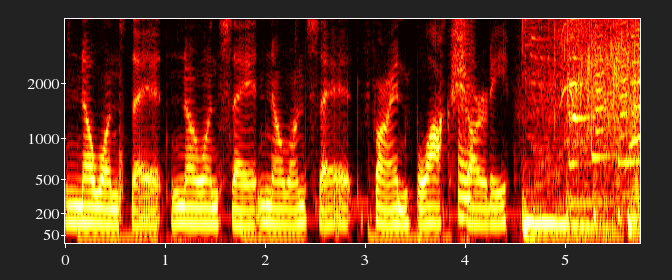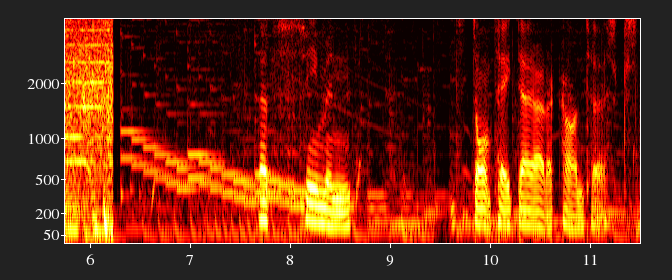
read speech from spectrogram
No one say it. No one say it. No one say it. Fine. Block oh. Shardy. That's semen. Don't take that out of context.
